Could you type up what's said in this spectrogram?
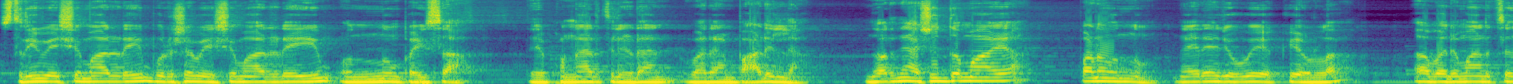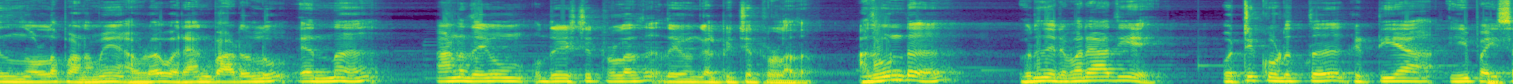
സ്ത്രീ വേശ്യമാരുടെയും പുരുഷ വേശ്യമാരുടെയും ഒന്നും പൈസ ഭണ്ണാരത്തിലിടാൻ വരാൻ പാടില്ല. എന്ന് പറഞ്ഞാൽ അശുദ്ധമായ പണമൊന്നും നേരെ രൂപയൊക്കെയുള്ള വരുമാനത്തിൽ നിന്നുള്ള പണമേ അവിടെ വരാൻ പാടുള്ളൂ എന്ന് ആണ് ദൈവം ഉദ്ദേശിച്ചിട്ടുള്ളത് ദൈവം കൽപ്പിച്ചിട്ടുള്ളത്. അതുകൊണ്ട് ഒരു നിരപരാധിയെ ഒറ്റിക്കൊടുത്ത് കിട്ടിയ ഈ പൈസ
